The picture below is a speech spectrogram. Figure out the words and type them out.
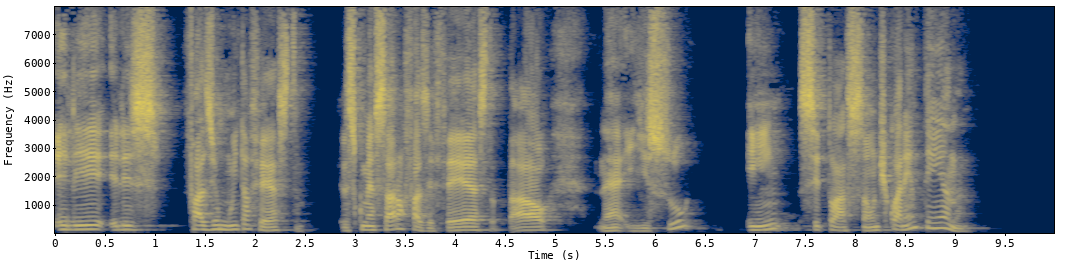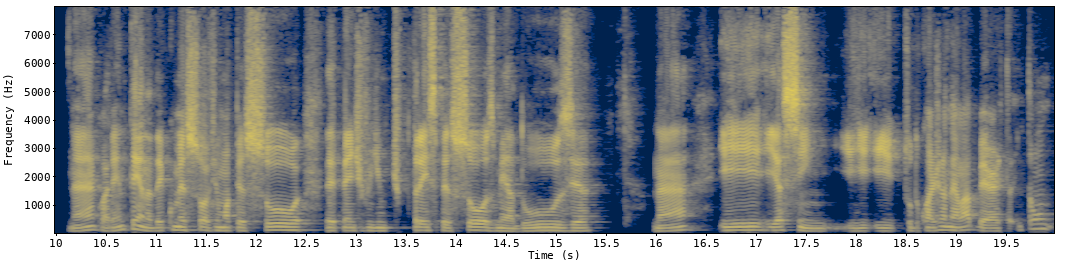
ele, eles faziam muita festa. Eles começaram a fazer festa tal, né? Isso em situação de quarentena. Né? Quarentena. Daí começou a vir uma pessoa, de repente vinham tipo, três pessoas, meia dúzia, né? E, e assim, e, e, tudo com a janela aberta. Então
